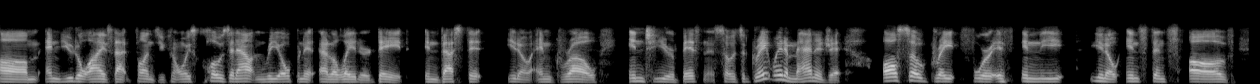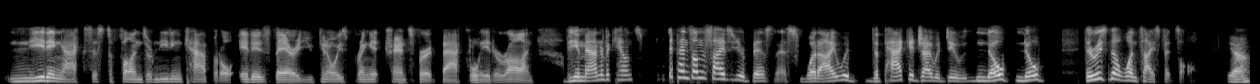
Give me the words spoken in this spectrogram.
um, and utilize that funds. You can always close it out and reopen it at a later date, invest it, you know, and grow into your business. So it's a great way to manage it. Also great for if in the you know instance of needing access to funds or needing capital it is there you can always bring it transfer it back later on the amount of accounts depends on the size of your business what i would the package i would do no no there is no one size fits all yeah.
